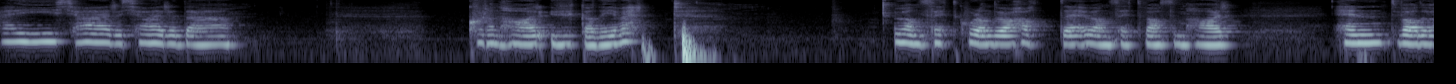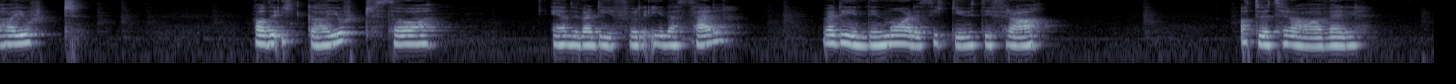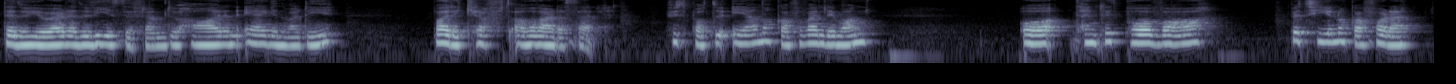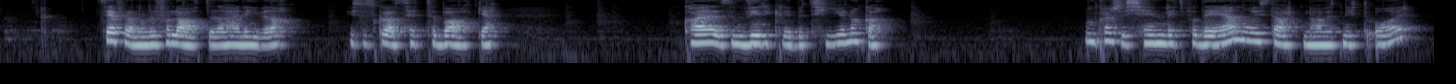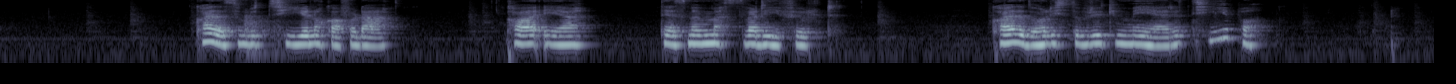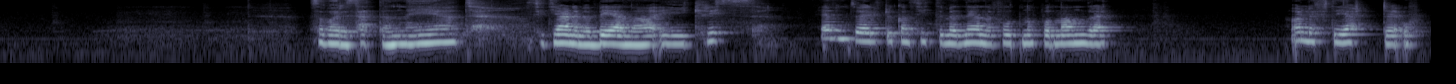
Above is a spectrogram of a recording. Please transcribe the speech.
Hei, kjære, kjære deg. Hvordan har uka di vært? Uansett hvordan du har hatt det, uansett hva som har hendt, hva du har gjort, hva du ikke har gjort, så er du verdifull i deg selv. Verdien din måles ikke ut ifra at du er travel, det du gjør, det du viser frem. Du har en egenverdi bare i kraft av å være deg selv. Husk på at du er noe for veldig mange. Og tenk litt på hva betyr noe for deg. Se for deg når du forlater dette livet, da. Hvis du skulle ha sett tilbake. Hva er det som virkelig betyr noe? Kanskje kjenn litt på det nå i starten av et nytt år. Hva er det som betyr noe for deg? Hva er det som er mest verdifullt? Hva er det du har lyst til å bruke mer tid på? Så bare sett deg ned. Sitt gjerne med bena i kryss. Eventuelt du kan sitte med den ene foten oppå den andre. Og løfte hjertet opp.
